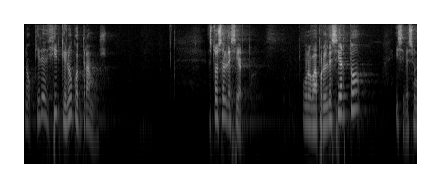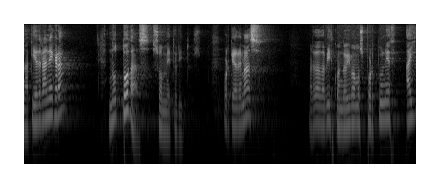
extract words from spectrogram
No, quiere decir que no encontramos. Esto es el desierto. Uno va por el desierto y si ves una piedra negra, no todas son meteoritos, porque además ¿verdad, David? Cuando íbamos por Túnez, hay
